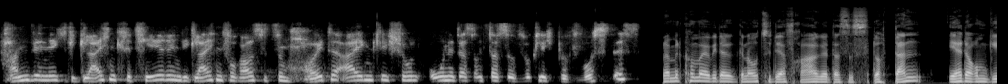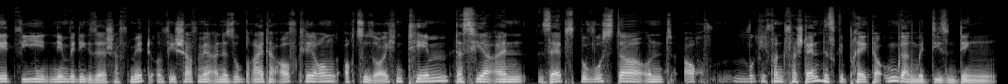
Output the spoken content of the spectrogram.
haben wir nicht die gleichen Kriterien, die gleichen Voraussetzungen heute eigentlich schon, ohne dass uns das so wirklich bewusst ist? Damit kommen wir wieder genau zu der Frage, dass es doch dann eher darum geht, wie nehmen wir die Gesellschaft mit und wie schaffen wir eine so breite Aufklärung auch zu solchen Themen, dass hier ein selbstbewusster und auch wirklich von Verständnis geprägter Umgang mit diesen Dingen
